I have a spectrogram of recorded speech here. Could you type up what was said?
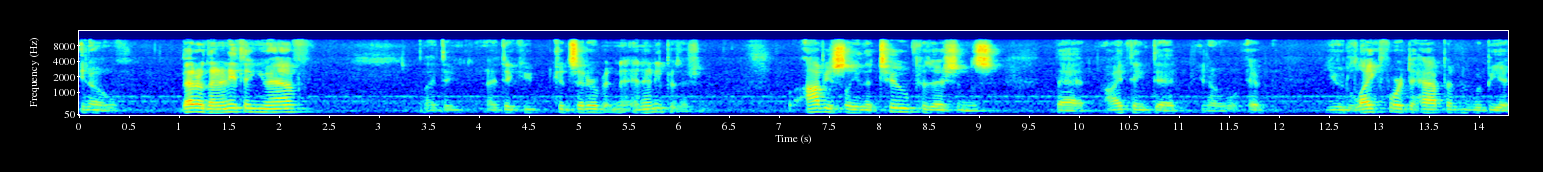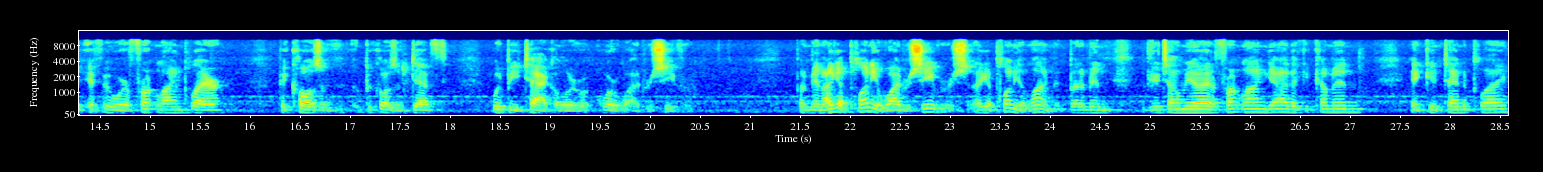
you know, better than anything you have. I think, I think you'd consider it in, in any position. Obviously, the two positions that I think that, you know, if you'd like for it to happen would be if it were a frontline player because of, because of depth, would be tackle or, or wide receiver. But I mean, I got plenty of wide receivers, I got plenty of linemen, but I mean, if you're telling me I had a frontline guy that could come in and contend to play,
